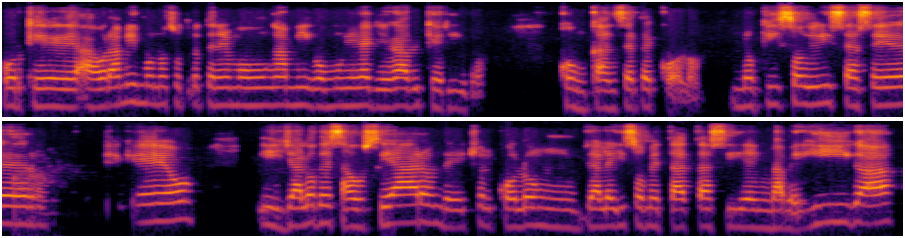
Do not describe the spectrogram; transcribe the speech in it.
porque ahora mismo nosotros tenemos un amigo muy allegado y querido con cáncer de colon. No quiso irse a hacer chequeo y ya lo desahuciaron. De hecho, el colon ya le hizo metástasis en la vejiga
